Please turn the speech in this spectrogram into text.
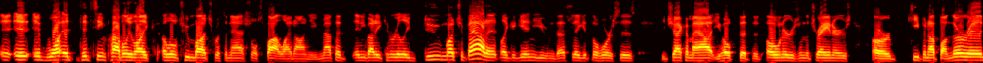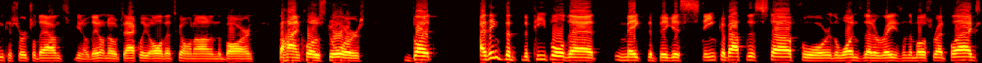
it it it, it did seem probably like a little too much with the national spotlight on you. Not that anybody can really do much about it. Like again, you investigate the horses, you check them out. You hope that the owners and the trainers are keeping up on their end because Churchill Downs, you know, they don't know exactly all that's going on in the barn behind closed doors. But I think the the people that make the biggest stink about this stuff or the ones that are raising the most red flags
